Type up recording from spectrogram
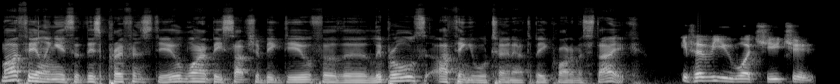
My feeling is that this preference deal won't be such a big deal for the Liberals. I think it will turn out to be quite a mistake. If ever you watch YouTube,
